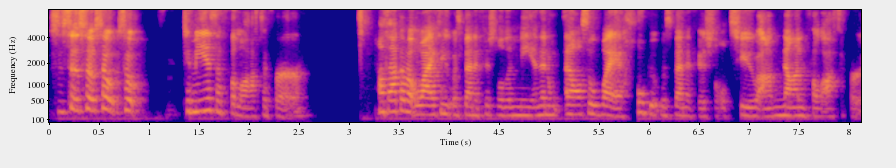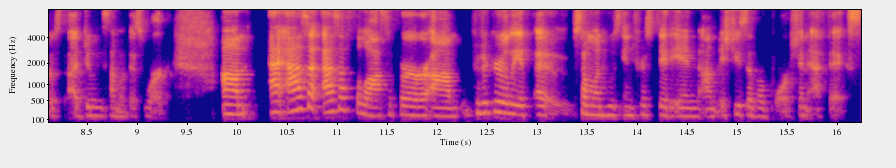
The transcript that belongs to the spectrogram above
So so so so, so to me as a philosopher I'll talk about why I think it was beneficial to me, and then and also why I hope it was beneficial to um, non-philosophers uh, doing some of this work. Um, as a as a philosopher, um, particularly if, uh, someone who's interested in um, issues of abortion ethics,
